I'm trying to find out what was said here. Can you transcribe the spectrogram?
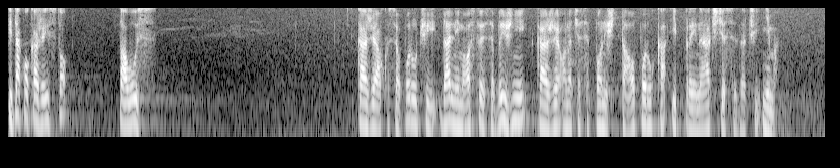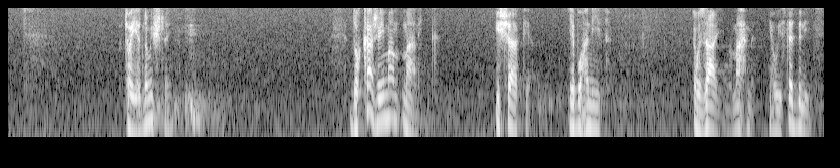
I tako kaže isto Tavus. Kaže, ako se oporuči daljnjima, ostaje se bližnji, kaže, ona će se poništi ta oporuka i preinačit će se, znači, njima. To je jedno mišljenje. Dok kaže imam Malik i Šafija, Ebu Hanife, Euzaj, imam Ahmed, njihovi sledbenici,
